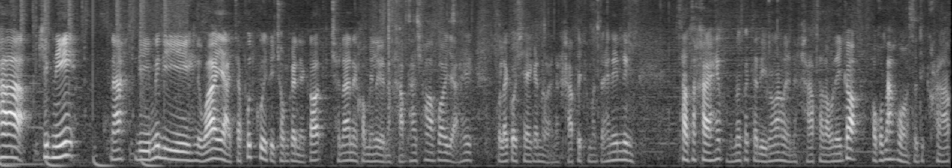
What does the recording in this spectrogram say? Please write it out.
ถ้าคลิปนี้นะดีไม่ดีหรือว่าอยากจะพูดคุยติชมกันเนี่ยก็เชิญได้ในคอมเมนต์เลยนะครับ ถ้าชอบก็อยากให้กดไลค์กดแชร์กันหน่อยนะครับเป็นกำลังใจให้นิดนึงซับสไครต์ให้ผมด้วยก็จะดีมากๆเลยนะครับสำหรับวันนี้ก็ขอบคุณมากครับผมสวัสดีครับ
